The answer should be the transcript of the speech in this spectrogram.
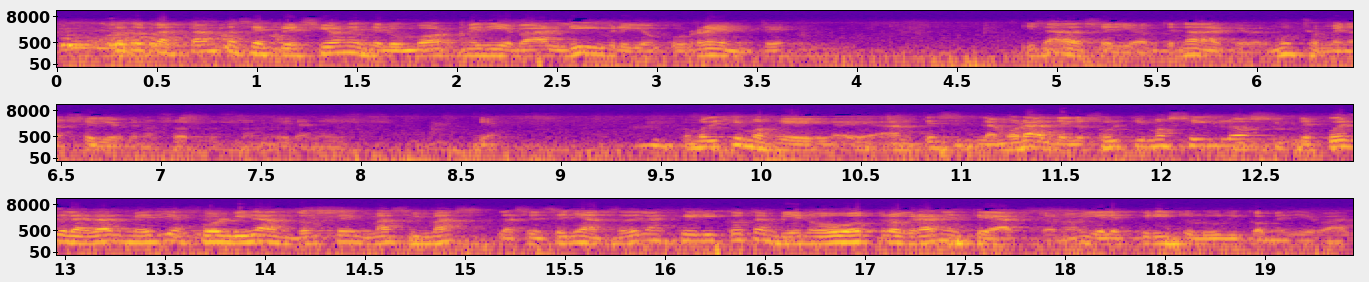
son otras tantas expresiones del humor medieval libre y ocurrente, y nada serio, nada que ver, mucho menos serio que nosotros son, eran ellos. Bien. Como dijimos eh, eh, antes, la moral de los últimos siglos, después de la Edad Media, fue olvidándose más y más las enseñanzas del angélico también, hubo otro gran entreacto, ¿no? y el espíritu lúdico medieval.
